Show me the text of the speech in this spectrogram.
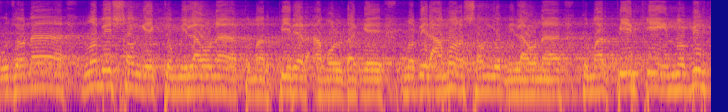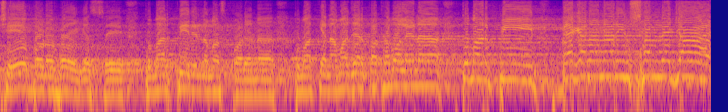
বুঝো না, নবীর সঙ্গে একটু মিলাও না। তোমার পীরের আমলটাকে, নবীর আমল সঙ্গে মিলাও না। তোমার পীর কি নবীর চেয়ে বড় হয়ে গেছে। তোমার পীর নামাজ পড়ে না, তোমাকে নামাজের কথা বলে না। তোমার পীর বেগানা নারীর সামনে যায়,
